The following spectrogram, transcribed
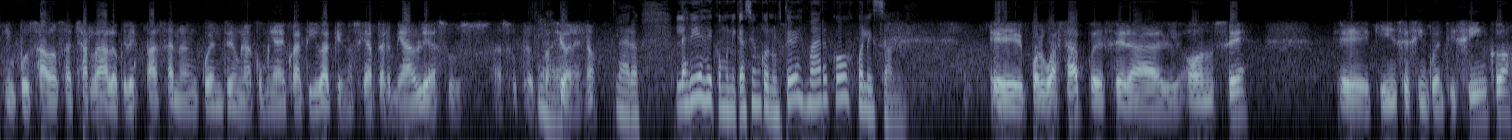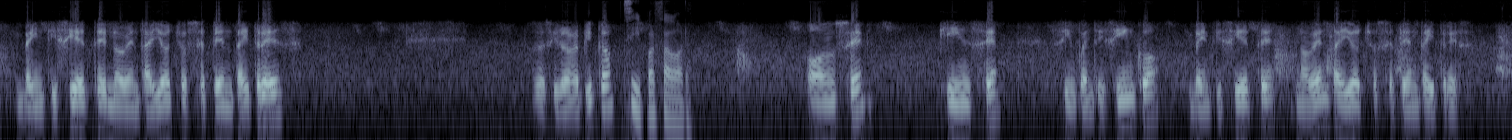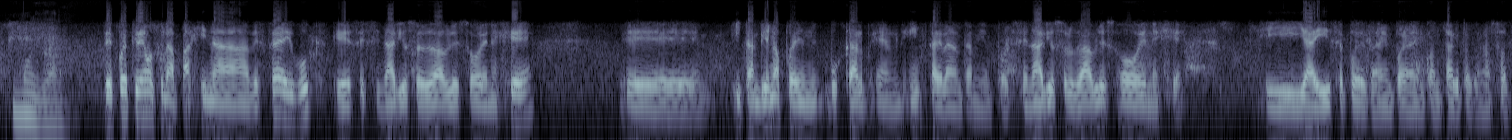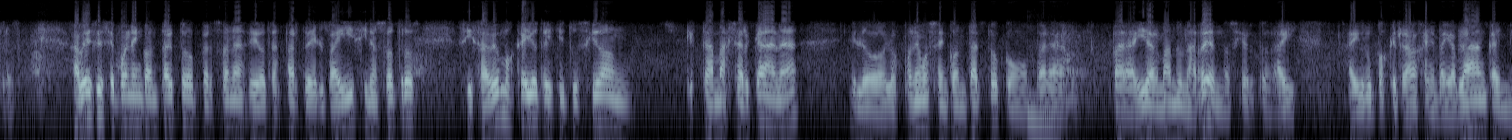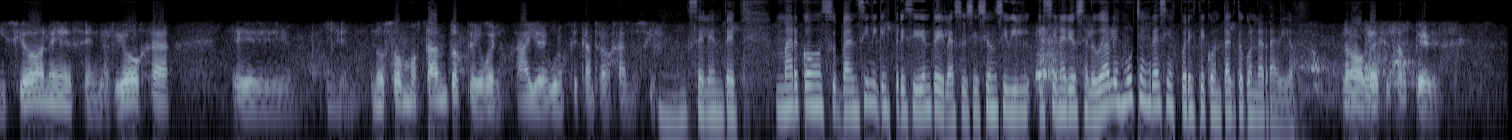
impulsados a charlar lo que les pasa, no encuentren una comunidad educativa que no sea permeable a sus, a sus preocupaciones, ¿no? Claro. ¿Las vías de comunicación con ustedes, Marcos, cuáles son? Eh, por WhatsApp puede ser al 11 eh, 15 55 27 98 73. No sé si lo repito. Sí, por favor. 11 15 55 27 98 73. Muy bien. Después tenemos una página de Facebook que es Escenarios Saludables ONG eh, y también nos pueden buscar en Instagram también por Escenarios Saludables ONG y ahí se puede también poner en contacto con nosotros. A veces se ponen en contacto personas de otras partes del país y nosotros, si sabemos que hay otra institución que está más cercana, lo, los ponemos en contacto como para para ir armando una red, ¿no es cierto? Hay, hay grupos que trabajan en Bahía Blanca, en Misiones, en La Rioja, eh, no somos tantos, pero bueno, hay algunos que están trabajando, sí. Mm, excelente. Marcos Banzini, que es presidente de la Asociación Civil Escenarios Saludables, muchas gracias por este contacto con la radio. No, gracias a ustedes.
